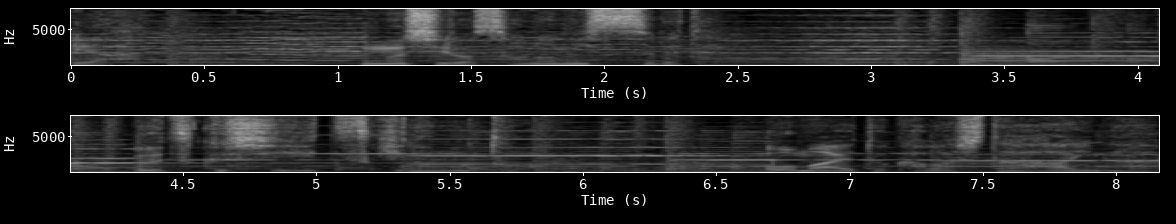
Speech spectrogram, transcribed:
いやむしろその身すべて美しい月のもとお前と交わした愛が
